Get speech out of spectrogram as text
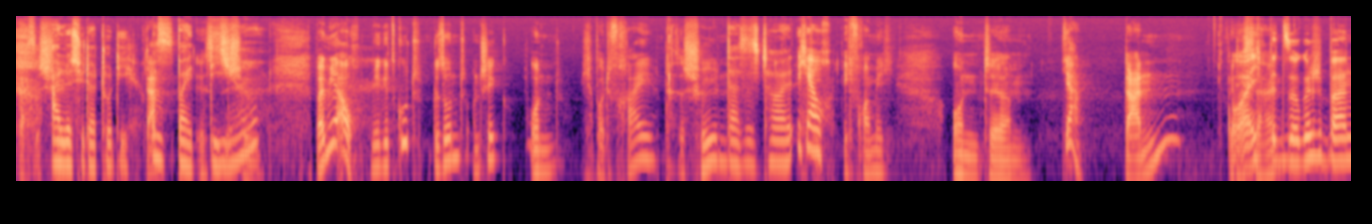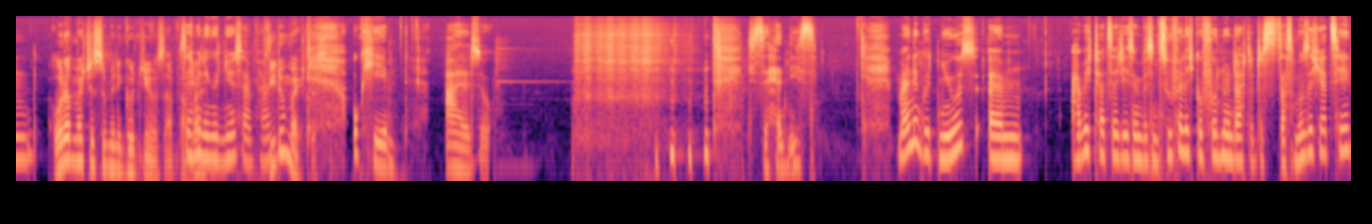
das ist schön. Alles wieder tutti. Das Und bei ist dir? schön. Bei mir auch. Mir geht's gut, gesund und schick und ich habe heute frei. Das ist schön. Das ist toll. Ich auch. Ich freue mich. Und ähm, ja, dann. Oh, ich sagen, bin so gespannt. Oder möchtest du mit den Good News anfangen? Soll ich mit den Good News anfangen? Wie du möchtest. Okay, also. Diese Handys. Meine Good News ähm, habe ich tatsächlich so ein bisschen zufällig gefunden und dachte, das, das muss ich erzählen.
